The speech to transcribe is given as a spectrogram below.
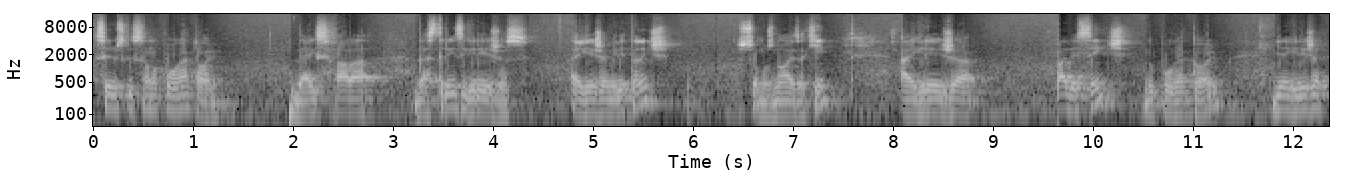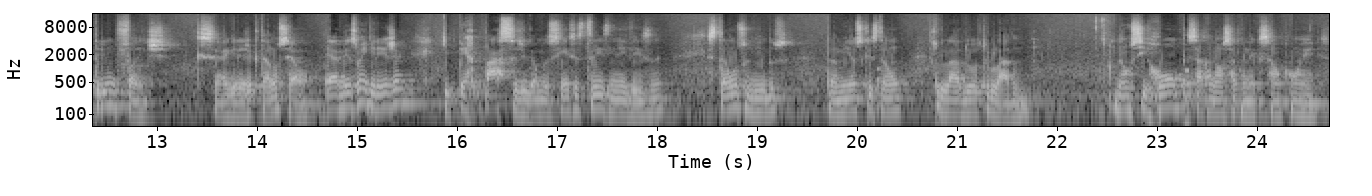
seja os que estão no purgatório. Daí se fala das três igrejas: a igreja militante, somos nós aqui, a igreja padecente no purgatório e a igreja triunfante, que é a igreja que está no céu. É a mesma igreja que perpassa, digamos assim, esses três níveis, né? estamos unidos também aos que estão lá do outro lado. Não se rompa essa nossa conexão com eles.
